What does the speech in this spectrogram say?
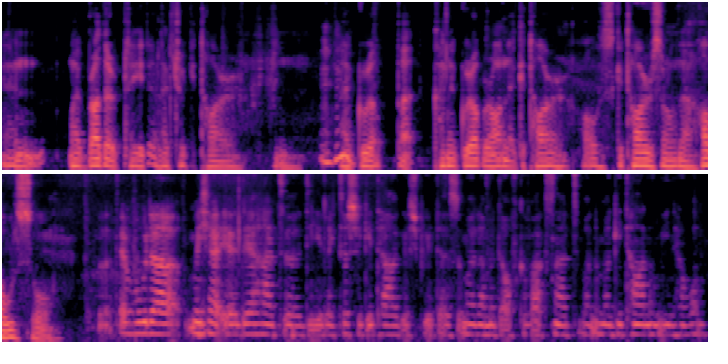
And my brother played electric guitar. And I grew up, uh, kind of grew up around the guitar. All those guitars around the house, so Der Bruder Michael, der hat äh, die elektrische Gitarre gespielt. Der ist immer damit aufgewachsen, hat waren immer Gitarren um ihn herum.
